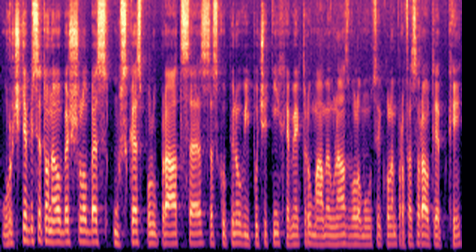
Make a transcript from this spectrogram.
určitě by se to neobešlo bez úzké spolupráce se skupinou výpočetní chemie, kterou máme u nás v Olomouci kolem profesora Otěpky.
